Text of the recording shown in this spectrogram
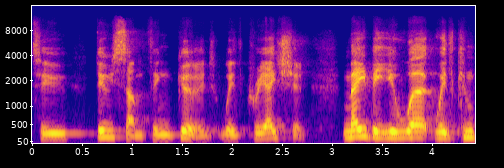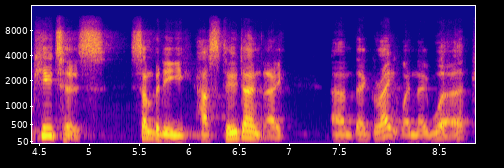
to do something good with creation. Maybe you work with computers. Somebody has to, don't they? Um, they're great when they work.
